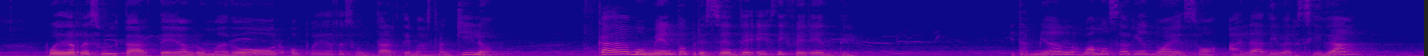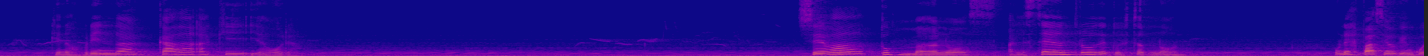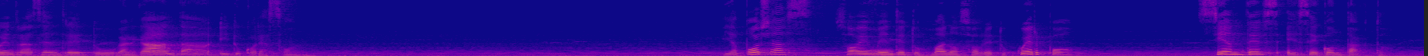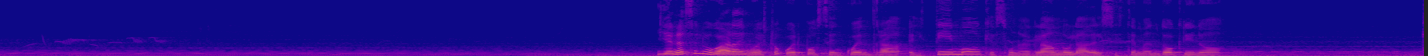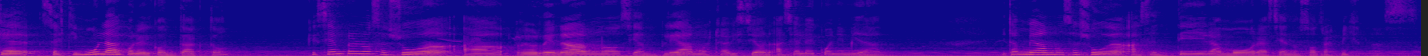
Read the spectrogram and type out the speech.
Puede resultarte abrumador o puede resultarte más tranquilo. Cada momento presente es diferente. Y también nos vamos abriendo a eso, a la diversidad que nos brinda cada aquí y ahora. Lleva tus manos al centro de tu esternón un espacio que encuentras entre tu garganta y tu corazón. Y apoyas suavemente tus manos sobre tu cuerpo, sientes ese contacto. Y en ese lugar de nuestro cuerpo se encuentra el timo, que es una glándula del sistema endocrino que se estimula por el contacto, que siempre nos ayuda a reordenarnos y ampliar nuestra visión hacia la ecuanimidad. Y también nos ayuda a sentir amor hacia nosotras mismas.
